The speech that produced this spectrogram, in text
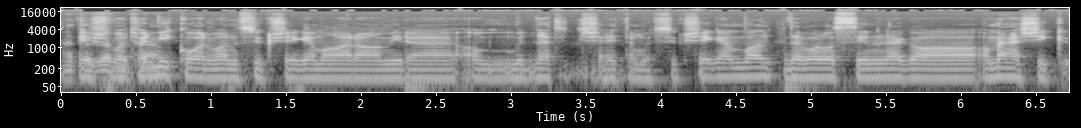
Hát és vagy hogy mikor van szükségem arra, amire amúgy lehet, hogy sejtem, hogy szükségem van, de valószínűleg a, a másik,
